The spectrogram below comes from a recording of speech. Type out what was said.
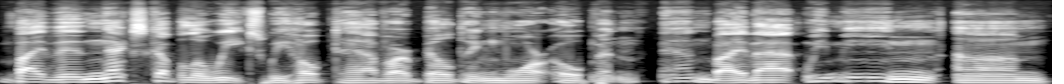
by the next couple of weeks, we hope to have our building more open, and by that we mean um,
